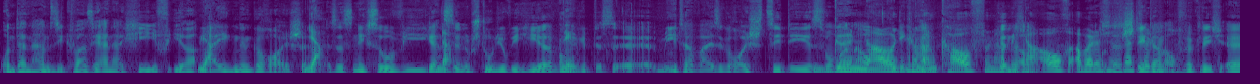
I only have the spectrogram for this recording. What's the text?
Und dann haben Sie quasi ein Archiv Ihrer Ja. eigenen Geräusche. Ja. Es ist nicht so wie jetzt Nein. in einem Studio wie hier. Hier Nee. gibt es äh, äh, meterweise Geräusch-CDs, wo man auch Genau, die kann man kaufen, habe Genau. ich ja auch. Aber das Und da steht dann auch wirklich äh,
